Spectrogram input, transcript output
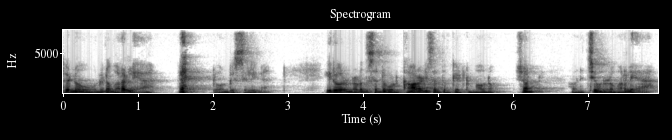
பெண்ணு உன்னிடம் வரலையா? ஏ டோன்ட் பி சிலிமேன் இருவரும் நடந்து சென்றபோது காலடி சத்தம் கேட்கும் மௌனம். ஷன் அவன் நிச்சயம் உன்னோட வரலையா?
